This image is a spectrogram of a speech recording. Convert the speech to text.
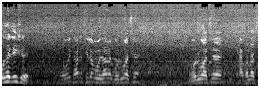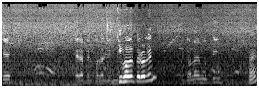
কোথায় গিয়েছিলেন? ওই ধারে ছিলাম ওই ধারে গরু আছে। গরু আছে ছাগল আছে পেরাপের করার জন্য কীভাবে পেরোলেন? ওই জলের মধ্যেই। হ্যাঁ?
